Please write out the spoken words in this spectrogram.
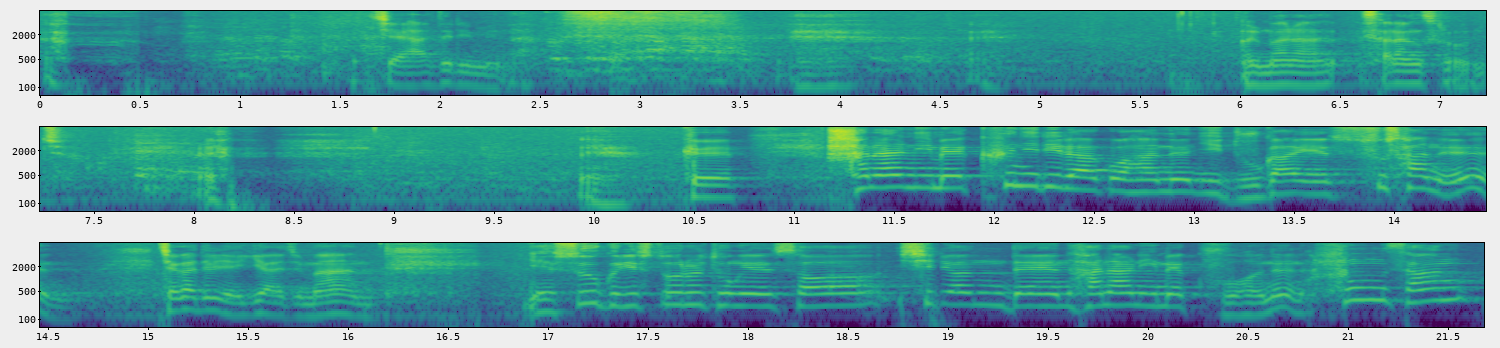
제 아들입니다. 네. 얼마나 사랑스러운지. 네. 그 하나님의 큰일이라고 하는 이 누가의 수사는 제가 늘 얘기하지만 예수 그리스도를 통해서 실현된 하나님의 구원은 항상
